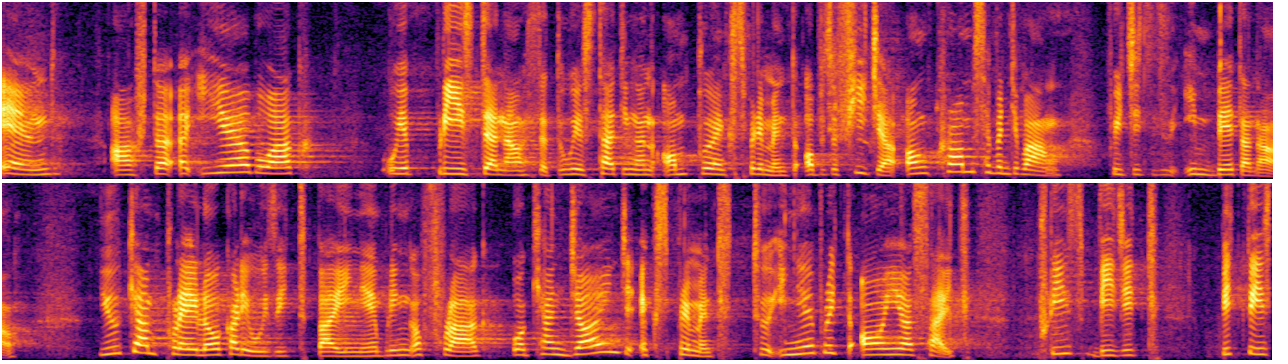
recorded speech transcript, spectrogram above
And after a year of work, we are pleased to announce that we are starting an open experiment of the feature on Chrome 71, which is in beta now. You can play locally with it by enabling a flag, or can join the experiment to enable it on your site. Please visit bit.ly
